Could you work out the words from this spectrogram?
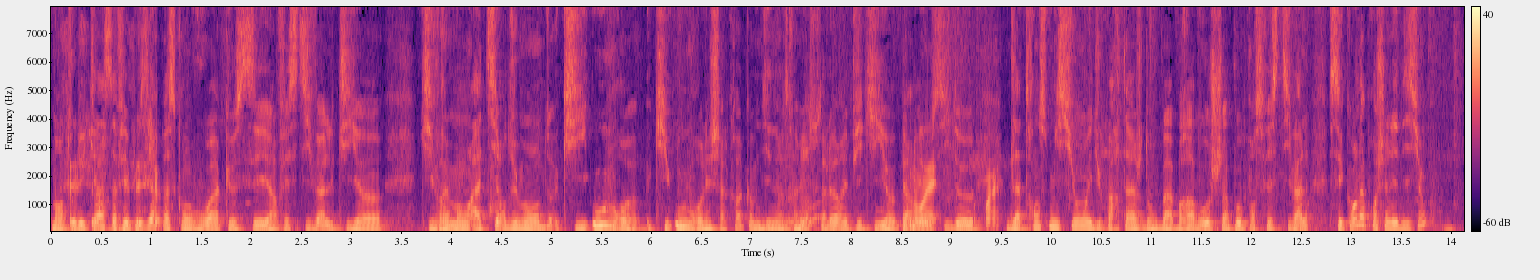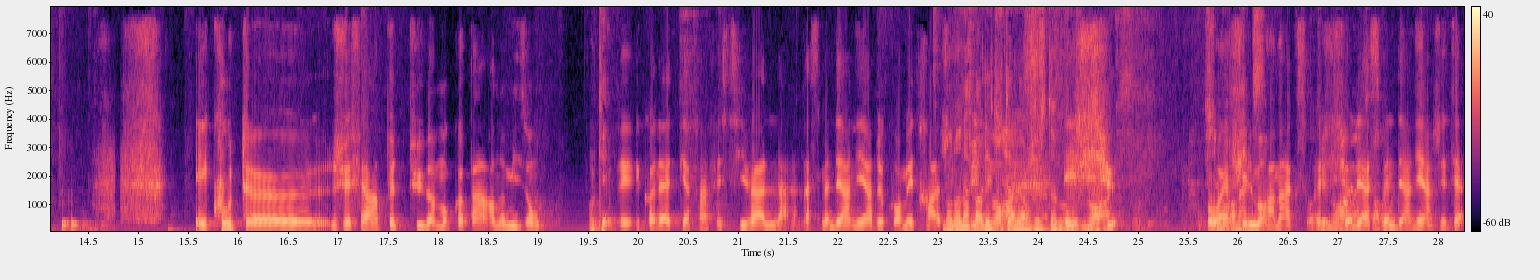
Mais en tous les sûr, cas, ça fait plaisir sûr. parce qu'on voit que c'est un festival qui, euh, qui vraiment attire du monde, qui ouvre, qui ouvre les chakras, comme dit notre ami tout à l'heure, et puis qui euh, permet Ouais, aussi de, ouais. de la transmission et du partage. Donc bah, bravo, chapeau pour ce festival. C'est quand la prochaine édition? Écoute, euh, je vais faire un peu de pub à mon copain Arnaud Mison. Ok. Vous devez connaître, qui a fait un festival la, la semaine dernière de court-métrage. On en a parlé tout à l'heure, justement. Et j'y suis. Ouais, Filmoramax. Ouais, j'y suis allé la semaine dernière. J'étais,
